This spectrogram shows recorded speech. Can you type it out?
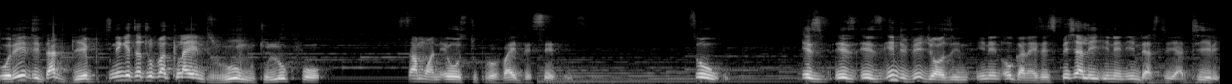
already that gap tinenge tatopa client room to look for someone else to provide the service. So as, as, as individuals in, in an organization especially in an industry yatiri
